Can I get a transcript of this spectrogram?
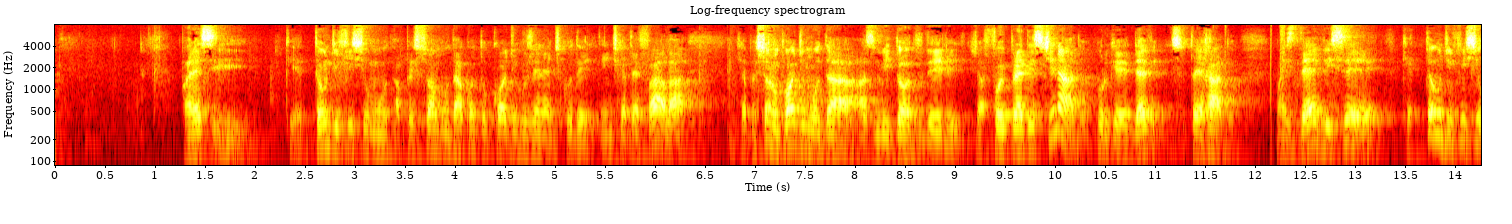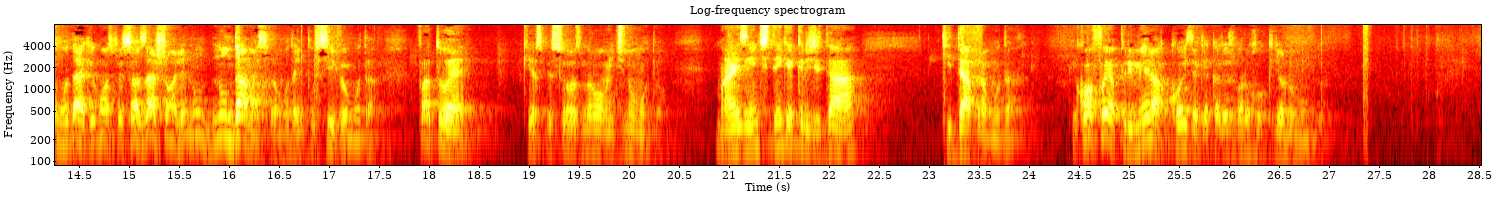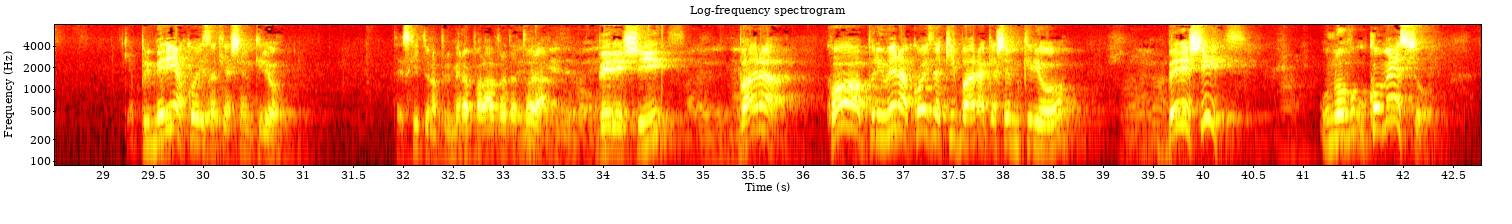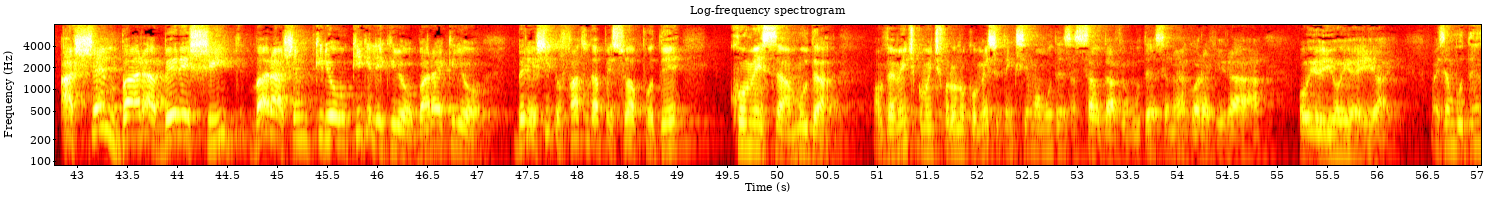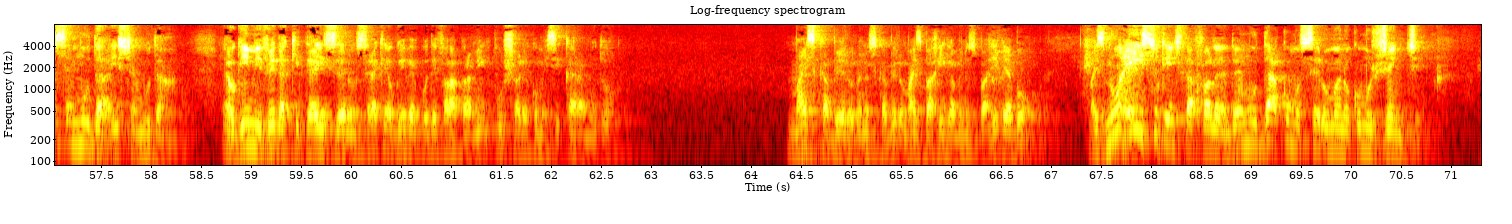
Parece que é tão difícil a pessoa mudar quanto o código genético dele. Tem gente que até fala que a pessoa não pode mudar as midot dele, já foi predestinado, porque deve, isso está errado. Mas deve ser que é tão difícil mudar que algumas pessoas acham, olha, não, não dá mais para mudar, é impossível mudar. Fato é que as pessoas normalmente não mudam. Mas a gente tem que acreditar que dá para mudar. E qual foi a primeira coisa que a Kadosh Baruch Hu criou no mundo? Que a primeirinha coisa que Hashem criou. Está escrito na primeira palavra da Torá. Bereshit Bara. Qual a primeira coisa que Bara que Hashem criou? Bereshit o novo o começo. Hashem bara Bereshit, bara Hashem criou, o que, que ele criou? Bara criou. Bereshit, o fato da pessoa poder começar, mudar. Obviamente, como a gente falou no começo, tem que ser uma mudança saudável. Mudança não é agora virar oi, oi, oi, ai, ai. Mas a mudança é mudar, isso é mudar. É alguém me ver daqui 10 anos, será que alguém vai poder falar para mim, puxa, olha como esse cara mudou? Mais cabelo, menos cabelo, mais barriga, menos barriga é bom. Mas não é isso que a gente está falando, é mudar como ser humano, como gente.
